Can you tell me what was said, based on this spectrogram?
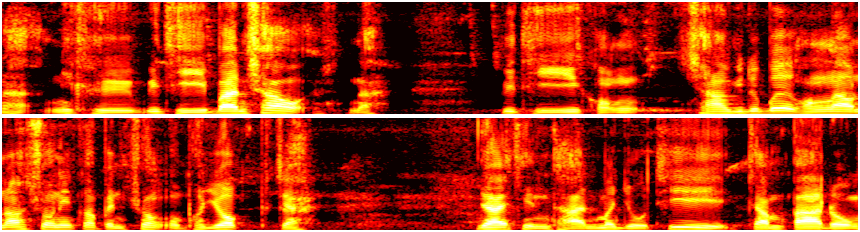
นะนี่คือวิถีบ้านเช่านะวิถีของชาวยูทูบเบอร์ของเราเนาะช่วงนี้ก็เป็นช่วงอพยพจะย้ายถิ่นฐานมาอยู่ที่จำปาดง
